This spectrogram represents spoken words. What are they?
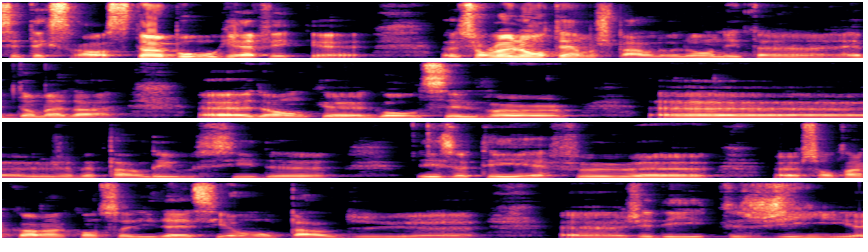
c'est extra. C'est un beau graphique. Euh, euh, sur le long terme, je parle. Là, on est un hebdomadaire. Euh, donc, gold, silver. J'avais parlé aussi de les ETF, eux, sont encore en consolidation. On parle du GDXJ,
